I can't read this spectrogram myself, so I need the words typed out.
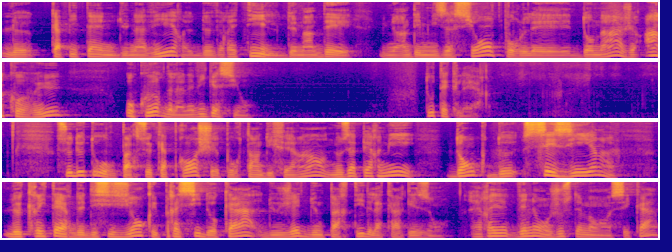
le capitaine du navire devrait-il demander une indemnisation pour les dommages incorrus au cours de la navigation? Tout est clair. Ce détour par ce qu'approche pourtant différent nous a permis donc de saisir le critère de décision qui précède au cas du jet d'une partie de la cargaison. Revenons justement à ces cas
